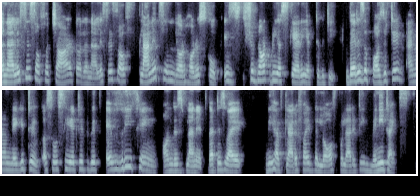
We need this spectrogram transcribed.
एनालिसिस ऑफ़ अ चार्ट और analysis of planets in your horoscope is should not be a scary activity there is a positive and a negative associated with everything on this planet. That is why we have clarified the law of polarity many times.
